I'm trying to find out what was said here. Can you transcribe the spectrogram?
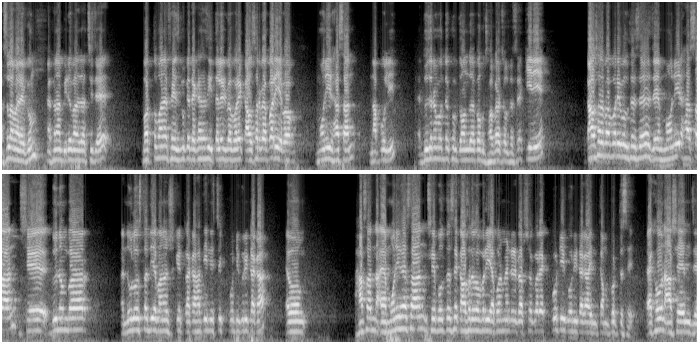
আসসালামু আলাইকুম। এখন আমি ভিডিও বানাতে যাচ্ছি যে বর্তমানে ফেসবুকে দেখা যাচ্ছে ইতালির ব্যাপারে, কাউসার ব্যাপারী এবং মনির হাসান, নাপোলি, দুজনের মধ্যে খুব দ্বন্দ্ব এবং ঝগড়া চলতেছে। কি নিয়ে? কাউসার ব্যাপারী বলতেছে যে মনির হাসান, সে দুই নম্বর নুল ওস্তা দিয়ে মানুষকে টাকা হাতিয়ে নিচ্ছে কোটি কোটি টাকা এবং হাসান মনির হাসান, সে বলতেছে কাউসারের ব্যাপারে অ্যাপয়েন্টমেন্টের ব্যবসা করে কোটি কোটি টাকা ইনকাম করতেছে। এখন আসেন যে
